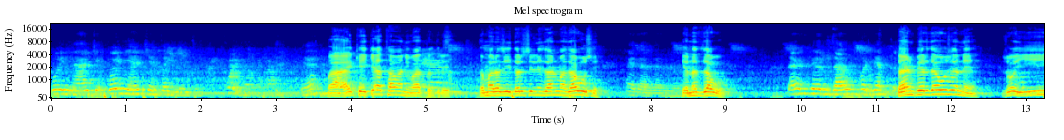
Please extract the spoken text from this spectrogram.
કોઈને આંચે કોઈની આંચે કઈ નથી. હે? બા આખે ક્યાં થવાની વાત જ રહી? તમારે હજી દર્શનની જાનમાં જવું છે. કે નથી જવું? ત્રણ ફેર જવું છે ને? જો ઈ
